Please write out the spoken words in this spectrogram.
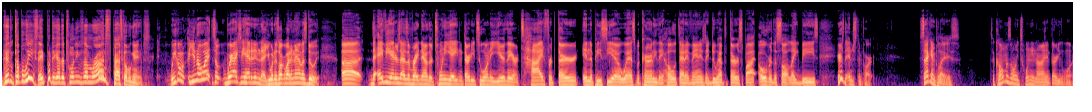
Good couple weeks. They put together twenty some runs the past couple games. We going you know what? So we're actually headed in that. You want to talk about it now? Let's do it. Uh, the Aviators, as of right now, they're 28 and 32 on a year. They are tied for third in the PCL West, but currently they hold that advantage. They do have the third spot over the Salt Lake Bees. Here's the interesting part: second place, Tacoma's only 29 and 31,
